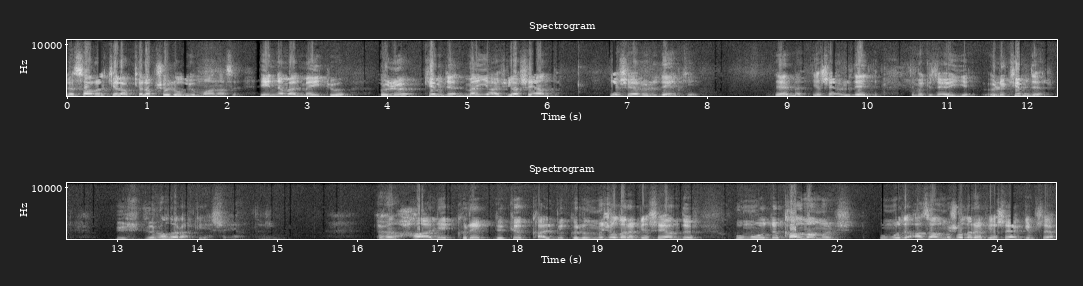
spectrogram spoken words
lesarel kelam kelam şöyle oluyor manası innemel meytu ölü kimdir men yaş yaşayandır yaşayan ölü değil ki Değil mi? Yaşayan ölü değildir. Demek istiyor ölü kimdir? Üzgün olarak yaşayandır. Efendim hali kırık, dökük, kalbi kırılmış olarak yaşayandır. Umudu kalmamış, umudu azalmış olarak yaşayan kimse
